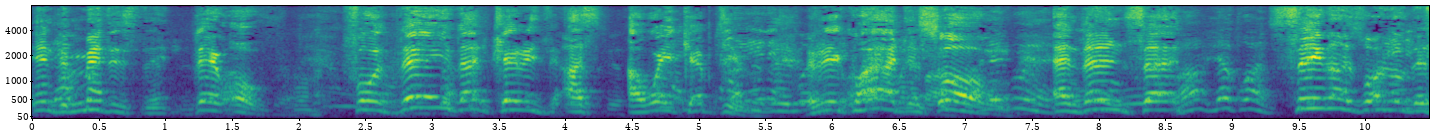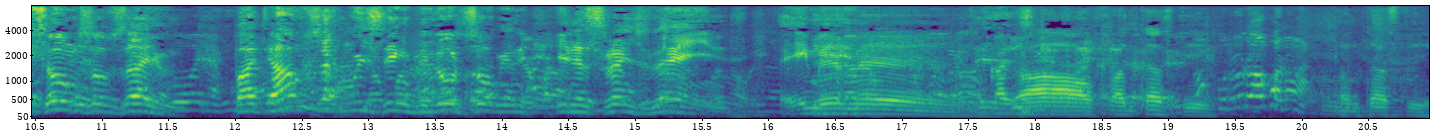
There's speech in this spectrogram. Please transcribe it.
in the midst thereof. For they that carried us away captive required a song, and then said, Sing us one of the songs of Zion. But how shall we sing the Lord's song in, in a strange land? Amen. Amen. Wow, fantastic. Fantastic.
